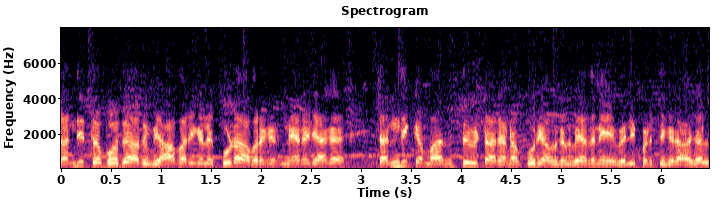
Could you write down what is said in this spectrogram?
சந்தித்த போது அது வியாபாரிகளை கூட அவர்கள் நேரடியாக சந்திக்க மறுத்துவிட்டார் என கூறி அவர்கள் வேதனையை வெளிப்படுத்துகிறார்கள்.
